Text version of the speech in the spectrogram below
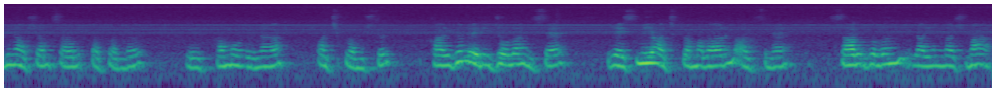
dün akşam Sağlık Bakanlığı e, kamuoyuna açıklamıştır. Kaygı verici olan ise resmi açıklamaların aksine salgının yayınlaşma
